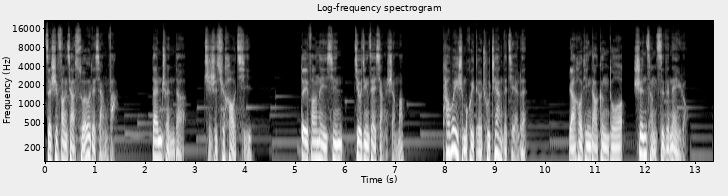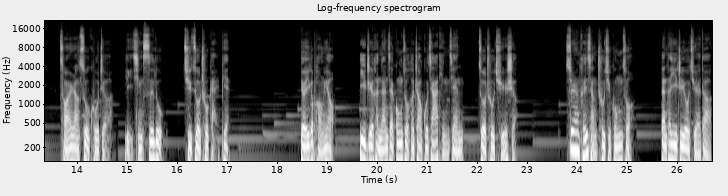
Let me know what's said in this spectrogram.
则是放下所有的想法，单纯的只是去好奇，对方内心究竟在想什么。他为什么会得出这样的结论？然后听到更多深层次的内容，从而让诉苦者理清思路，去做出改变。有一个朋友，一直很难在工作和照顾家庭间做出取舍。虽然很想出去工作，但他一直又觉得，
